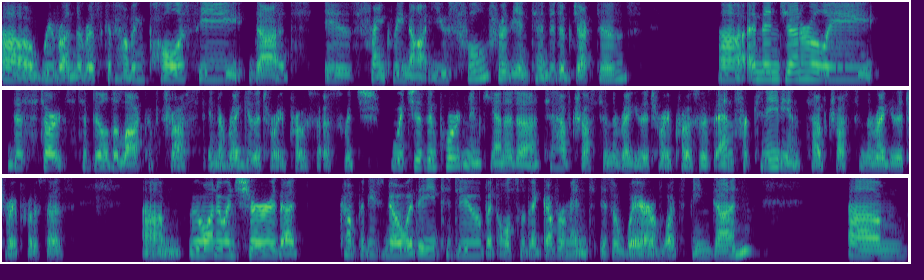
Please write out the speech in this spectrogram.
Uh, we run the risk of having policy that is frankly not useful for the intended objectives. Uh, and then generally, this starts to build a lack of trust in a regulatory process, which which is important in Canada to have trust in the regulatory process, and for Canadians to have trust in the regulatory process. Um, we want to ensure that companies know what they need to do, but also that government is aware of what's being done. Um,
